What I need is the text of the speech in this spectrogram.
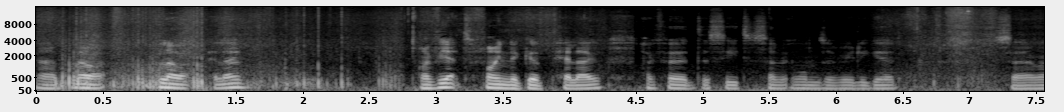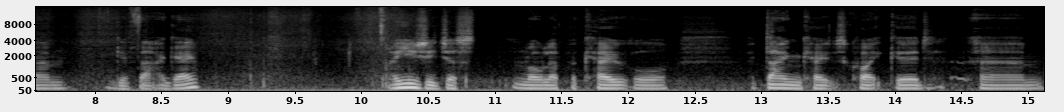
Uh, blow, up, blow up pillow. I've yet to find a good pillow. I've heard the Sea to Summit ones are really good, so um, give that a go. I usually just roll up a coat or a down coat's quite good um,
